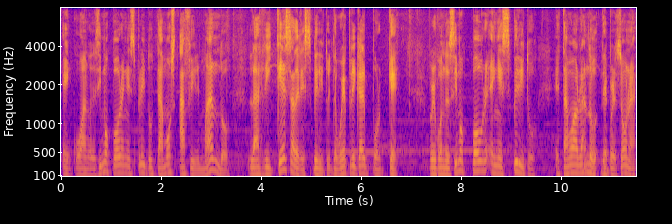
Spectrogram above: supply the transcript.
en cuando decimos pobre en espíritu, estamos afirmando la riqueza del espíritu. Y te voy a explicar por qué. Porque cuando decimos pobre en espíritu, estamos hablando de personas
